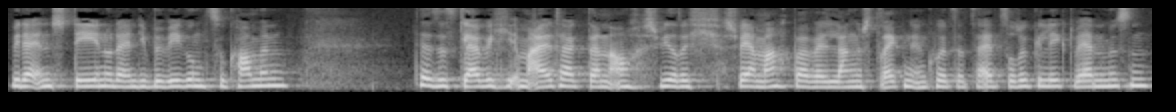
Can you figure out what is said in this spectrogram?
wieder ins Stehen oder in die Bewegung zu kommen. Das ist, glaube ich, im Alltag dann auch schwierig, schwer machbar, weil lange Strecken in kurzer Zeit zurückgelegt werden müssen.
